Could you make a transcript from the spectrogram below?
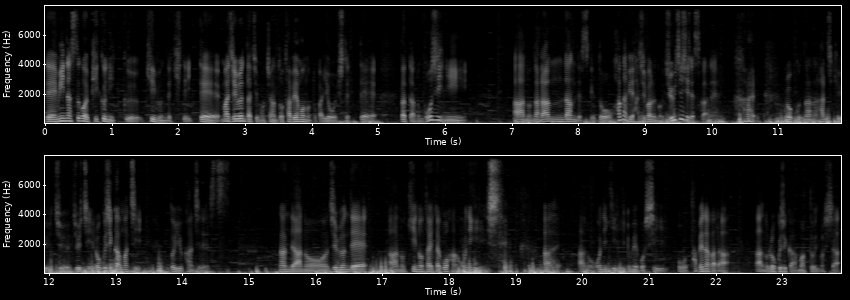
でみんなすごいピクニック気分で来ていて、まあ、自分たちもちゃんと食べ物とか用意してってだってあの5時にあの並んだんですけど花火始まるの11時ですからね。はい。678910116時間待ちという感じです。なんであの自分であの昨日炊いたご飯おにぎりにしてはい、あのおにぎり梅干しを食べながらあの6時間待っておりました。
